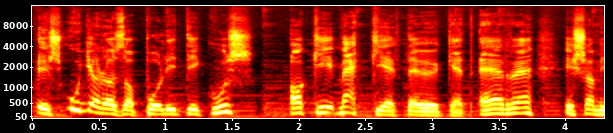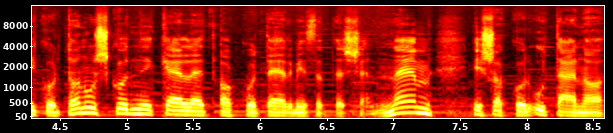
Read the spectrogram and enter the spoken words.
és ugyanaz a politikus, aki megkérte őket erre, és amikor tanúskodni kellett, akkor természetesen nem, és akkor utána,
